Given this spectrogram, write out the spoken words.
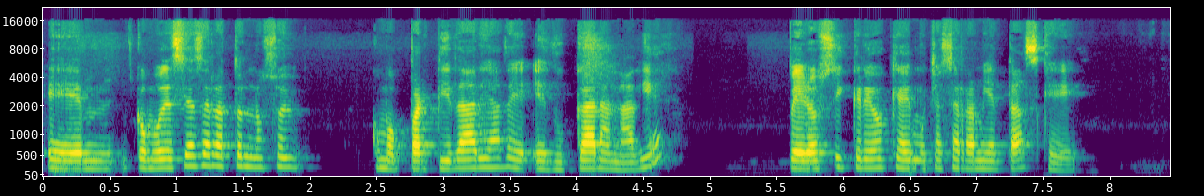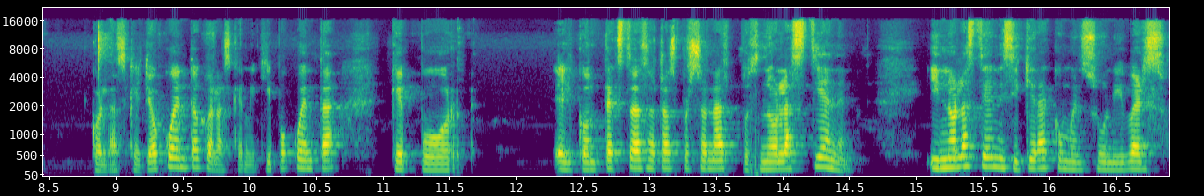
Em, como decía hace rato, no soy como partidaria de educar a nadie, pero sí creo que hay muchas herramientas que, con las que yo cuento, con las que mi equipo cuenta, que por el contexto de las otras personas, pues no las tienen. Y no las tienen ni siquiera como en su universo.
